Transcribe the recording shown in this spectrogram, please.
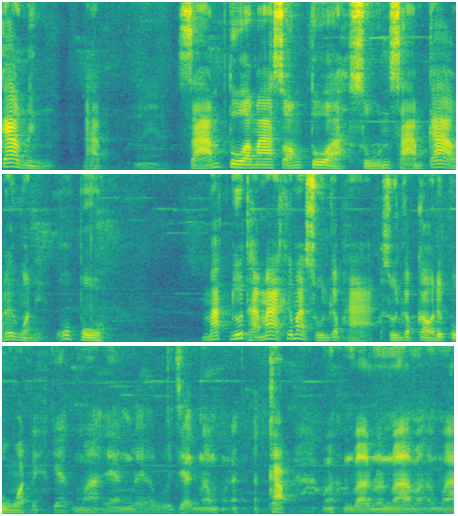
เก้าหนึ่งนะครับสามตัวมาสองตัวศูนย์สามเก้าด้วยงวดนี่โอ้ปู มักยุทธามาขึ้นมาศูนย์กับหาศูนย์กับเก่าด้วยปูงวดนี่แจกมาแหงแล้วบ่แจกน้ำครับ มันบาดมันมามาข้างมา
